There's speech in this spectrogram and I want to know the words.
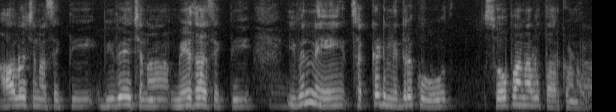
ఆలోచన శక్తి వివేచన మేధాశక్తి ఇవన్నీ చక్కటి నిద్రకు సోపానాలు తార్కణాలు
